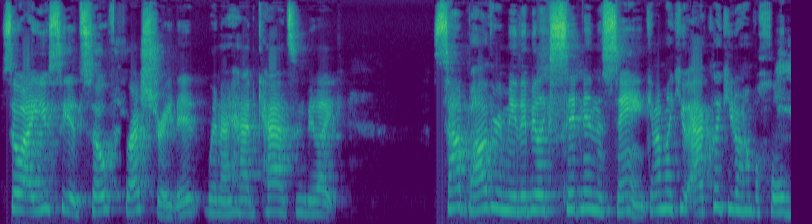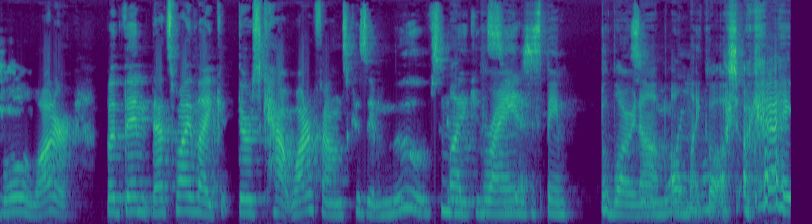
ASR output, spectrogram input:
So I used to get so frustrated when I had cats and be like, "Stop bothering me." They'd be like sitting in the sink, and I'm like, "You act like you don't have a whole bowl of water." But then that's why like there's cat water fountains because it moves. And My they can brain has just being blown So up. Oh my gosh. Okay.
